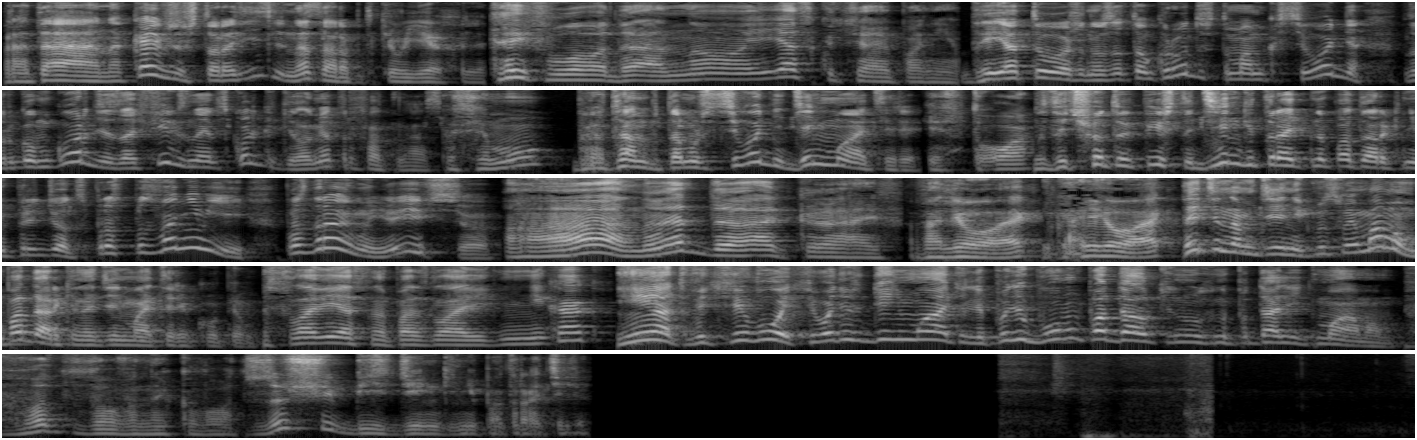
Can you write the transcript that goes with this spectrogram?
Братан, а кайф же, что родители на заработки уехали. Кайфово, да, но я скучаю по ним. Да я тоже, но зато круто, что мамка сегодня в другом городе за фиг знает сколько километров от нас. Почему? Братан, потому что сегодня день матери. И что? Ну ты что тупишь-то? Деньги тратить на подарок не придется. Просто позвоним ей, поздравим ее и все. А, ну это да, кайф. Валек, Игорек. дайте нам денег, мы своим мамам подарки на день матери купим. Словесно поздравить никак? Нет, ведь сегодня, сегодня же день матери, по-любому подарки нужно подарить мамам. Вот зованный клод. Зашибись, деньги не потратили.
